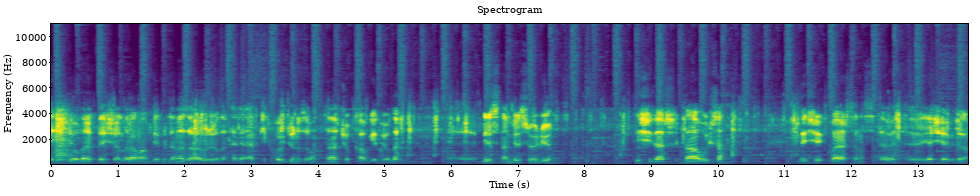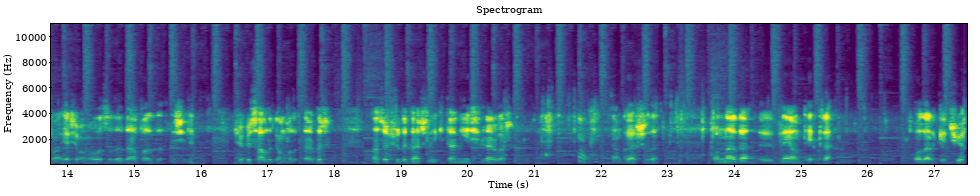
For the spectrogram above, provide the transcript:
Eşli olarak da yaşarlar ama birbirlerine zarar veriyorlar. Hele erkek koyduğunuz zaman daha çok kavga ediyorlar. Ee, birisinden birisi ölüyor. Dişiler daha uysal. Dişi koyarsanız evet e, yaşayabilir ama yaşamama olasılığı daha fazla dişinin. Çünkü saldırgan balıklardır. Sonra şurada karşıda iki tane yeşiller var. Evet. Tam karşıda. Onlar da e, neon tetra olarak geçiyor.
